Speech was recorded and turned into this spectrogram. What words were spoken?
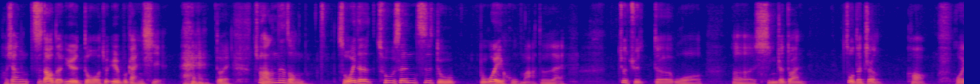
好像知道的越多，就越不敢写，嘿嘿，对，就好像那种所谓的“初生之犊不畏虎”嘛，对不对？就觉得我呃行得端，坐得正。好，我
